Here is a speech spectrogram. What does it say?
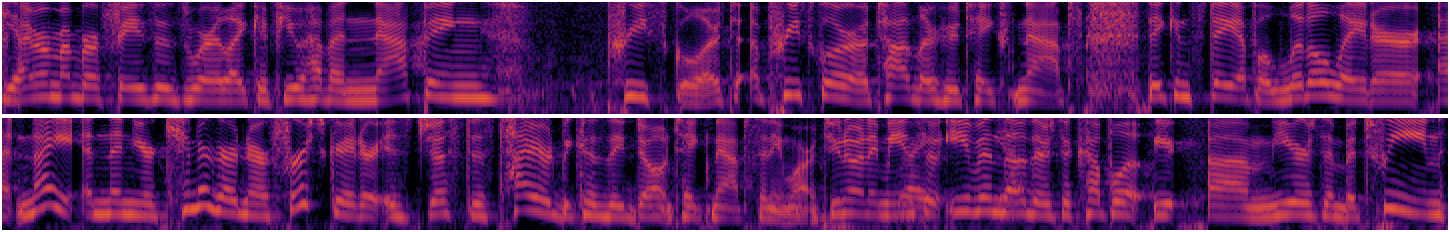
Yep. I remember phases where like if you have a napping preschooler, a preschooler or a toddler who takes naps, they can stay up a little later at night, and then your kindergartner or first grader is just as tired because they don't take naps anymore. Do you know what I mean? So Right. even though there's a couple of um, years in between,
